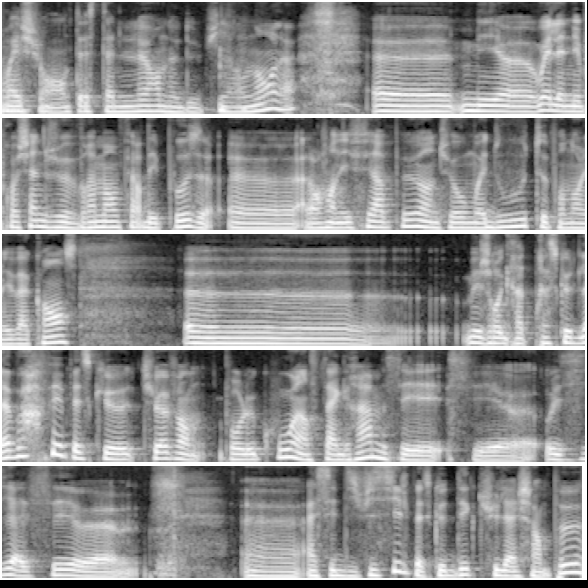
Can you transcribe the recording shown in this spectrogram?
Ouais, je suis en test and learn depuis un an là. Mais ouais, l'année prochaine, je veux vraiment faire des pauses. Alors j'en ai fait un peu, hein, tu vois, au mois d'août, pendant les vacances. Euh, mais je regrette presque de l'avoir fait parce que tu vois, pour le coup, Instagram, c'est c'est euh, aussi assez euh, euh, assez difficile parce que dès que tu lâches un peu,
